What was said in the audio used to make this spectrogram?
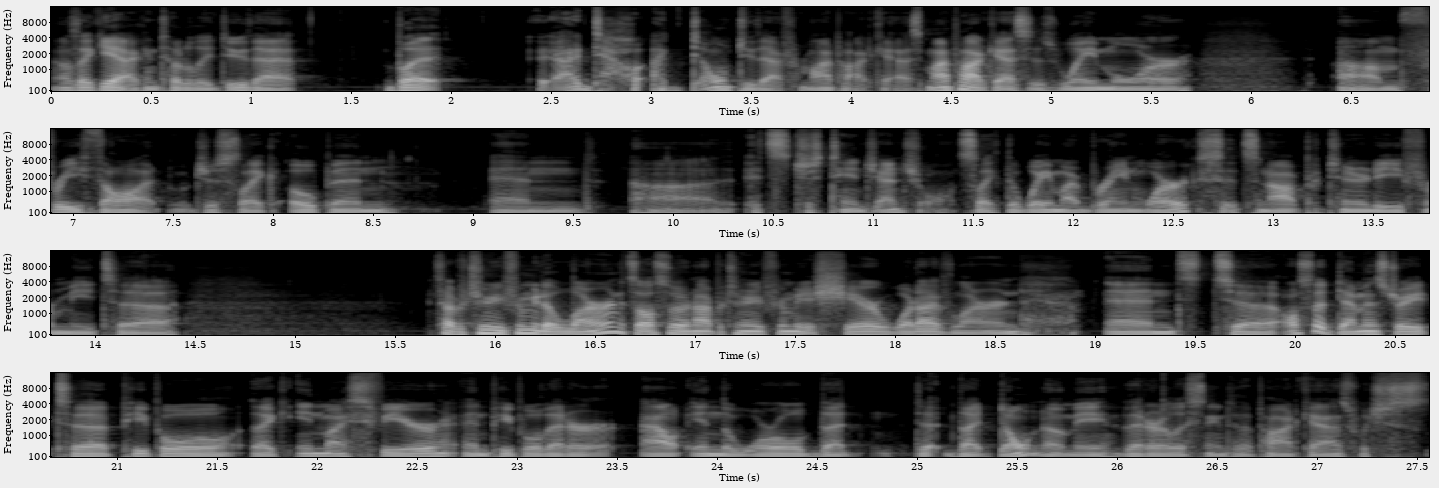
I was like, yeah, I can totally do that. But I, I don't do that for my podcast. My podcast is way more um, free thought, just like open and uh, it's just tangential. It's like the way my brain works. It's an opportunity for me to it's an opportunity for me to learn. It's also an opportunity for me to share what I've learned and to also demonstrate to people like in my sphere and people that are out in the world that that don't know me that are listening to the podcast, which is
